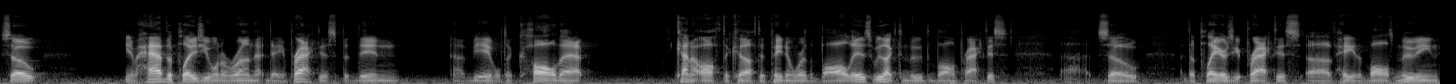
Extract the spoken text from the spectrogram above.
so, you know, have the plays you want to run that day in practice, but then uh, be able to call that kind of off the cuff depending on where the ball is. We like to move the ball in practice. Uh, so the players get practice of, hey, the ball's moving.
